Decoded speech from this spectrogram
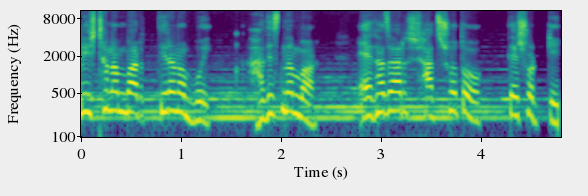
পৃষ্ঠা নাম্বার তিরানব্বই, হাদিস নাম্বার এক হাজার সাতশত তেষট্টি।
